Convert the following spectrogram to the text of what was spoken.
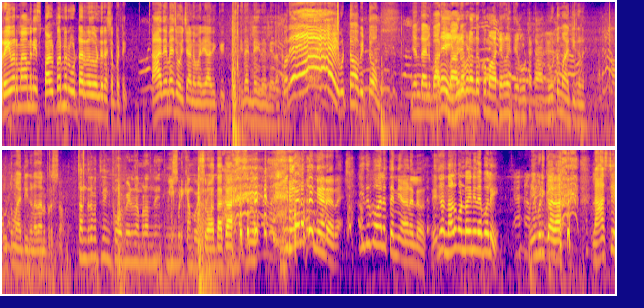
ഡ്രൈവർ മാമന് സ്പൾബറിന് റൂട്ട് അറിഞ്ഞതുകൊണ്ട് രക്ഷപ്പെട്ട്. ആദ്യമേ ചോദിച്ചാണ് മര്യാദയ്ക്ക് ഇതല്ലേ ഇതല്ലേ കൊറേ വിട്ടോ വിട്ടോ എന്തായാലും ബാക്കി റൂട്ട് മാറ്റിക്കണ്. റൂട്ട് മാറ്റിക്കണ് അതാണ് പ്രശ്നം. സന്ദർഭത്തിൽ എനിക്ക് ഓർമ്മയാണ് നമ്മൾ അന്ന് മീൻ പിടിക്കാൻ പോയത് ശ്രോതാക്ക ഇവിടെ തന്നെയാണ്. ഇതുപോലെ തന്നെയാണല്ലോ. എന്നാൾ കൊണ്ടുപോയിന് ഇതേപോലെ. മീൻ പിടിക്കാനാ. ലാസ്റ്റ്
